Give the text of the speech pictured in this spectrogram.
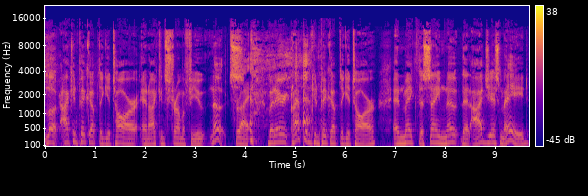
look, I can pick up the guitar and I can strum a few notes. Right. But Eric Clapton can pick up the guitar and make the same note that I just made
